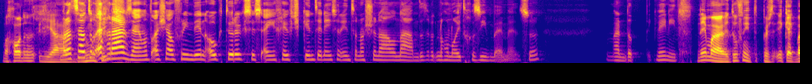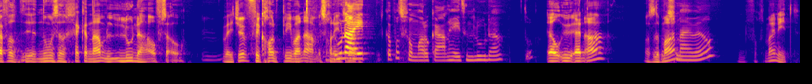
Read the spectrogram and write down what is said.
Maar gewoon een... Ja, maar dat zou toch echt raar zijn? Want als jouw vriendin ook Turks is en je geeft je kind ineens een internationale naam. Dat heb ik nog nooit gezien bij mensen. Maar dat, ik weet niet. Nee, maar het hoeft niet se... Kijk, bijvoorbeeld, eh, noemen ze een gekke naam, Luna of zo. Weet je, vind ik gewoon een prima naam. Is gewoon Luna heet, kapot veel Marokkanen heten Luna. L-U-N-A? Was het de Volgens maan? mij wel. Volgens mij niet.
